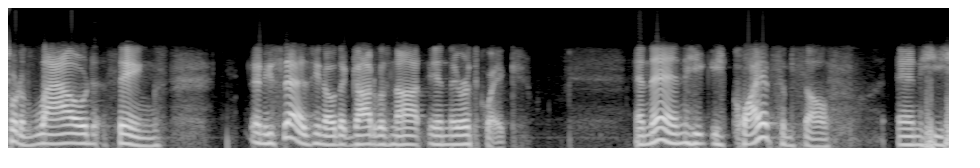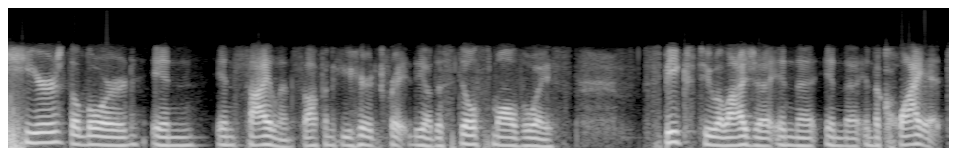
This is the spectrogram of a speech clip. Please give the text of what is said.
sort of loud things. And he says, you know, that God was not in the earthquake. And then he he quiets himself and he hears the Lord in in silence. Often you hear it, you know, the still small voice speaks to Elijah in the in the in the quiet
